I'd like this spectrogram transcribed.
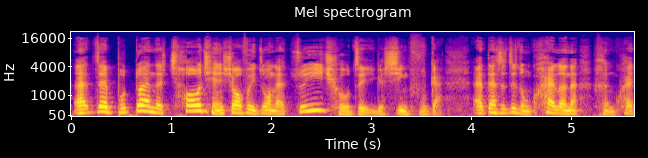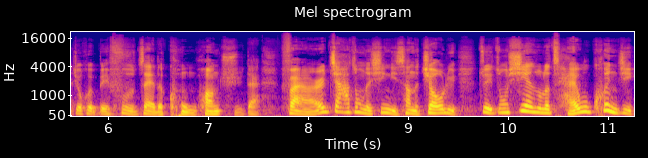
哎，在不断的超前消费中来追求这一个幸福感，哎，但是这种快乐呢，很快就会被负债的恐慌取代，反而加重了心理上的焦虑，最终陷入了财务困境，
